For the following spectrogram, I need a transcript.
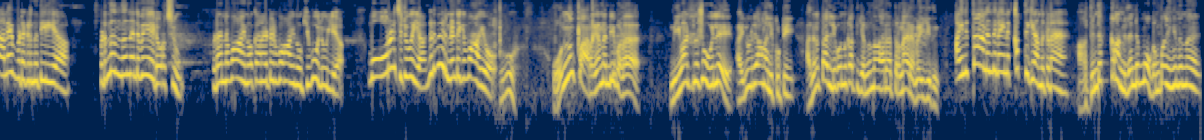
താൻ എവിടെ കിടന്ന് തിരിയാ. ഇവിടെ നിന്ന് നിന്ന് എന്റെ വേര് ഉറച്ചു. ഇവിടെ എന്നെ വായി നോക്കാനായിട്ട് ഒരു വായി നോക്കി പോലും ഇല്ല. ബോറടിച്ചിട്ട് പോയാ ഇങ്ങോട്ട് വരുന്നുണ്ടെങ്കിൽ വായോ? ഒന്നും പറയണ്ടി ഇവളെ. നീ വാട്ടിന് ഷോ ഇല്ലേ? അതിനുള്ളൊരു ആണലിക്കുട്ടി അതിനെ തല്ലിക്കൊന്ന് കത്തിക്കാൻ നേരം എത്ര നേരം വൈകിയത്? അതിന് താൻ എന്തിനാ അതിനെ കത്തിക്കാൻ നിക്കണേ? അതിന്റെ കണ്ണിൽ എന്റെ മുഖം പതിങ്ങി നിന്ന്.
